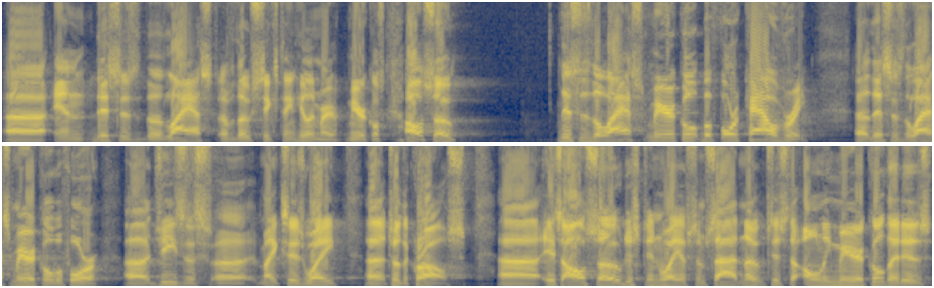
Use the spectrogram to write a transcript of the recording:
Uh, and this is the last of those 16 healing miracles. Also, this is the last miracle before Calvary. Uh, this is the last miracle before uh, Jesus uh, makes his way uh, to the cross. Uh, it's also, just in way of some side notes, it's the only miracle that is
